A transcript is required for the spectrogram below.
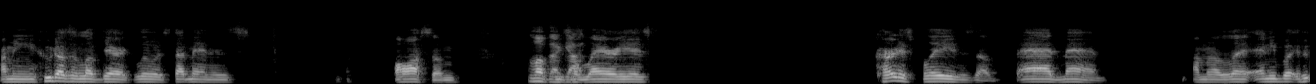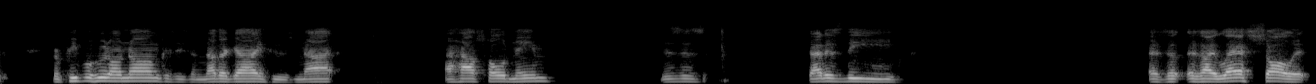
I mean, who doesn't love Derrick Lewis? That man is awesome. Love that He's guy. Hilarious. Curtis Blaydes is a bad man. I'm gonna let anybody who, for people who don't know him, because he's another guy who's not a household name. This is that is the as as I last saw it,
